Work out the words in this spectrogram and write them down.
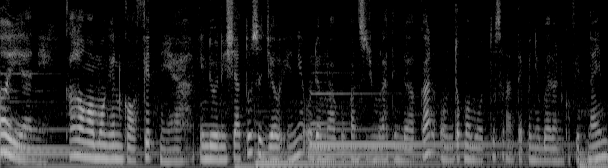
Oh iya nih, kalau ngomongin COVID nih ya, Indonesia tuh sejauh ini udah melakukan sejumlah tindakan untuk memutus rantai penyebaran COVID-19.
